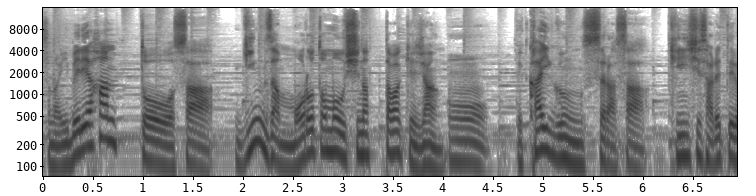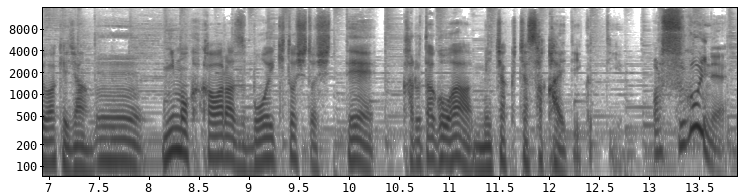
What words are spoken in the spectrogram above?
そのイベリア半島をさ銀山もろとも失ったわけじゃん。うんで海軍すらさ禁止されてるわけじゃん。うんにもかかわらず貿易都市としてカルタゴはめちゃくちゃ栄えていくっていう。あれすごいね。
